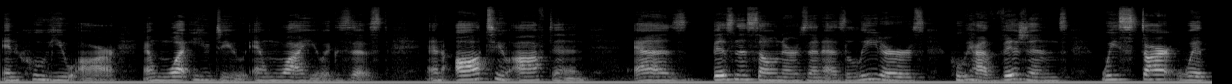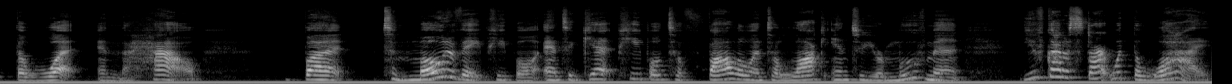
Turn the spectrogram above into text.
in who you are and what you do and why you exist. And all too often, as business owners and as leaders who have visions, we start with the what and the how. But to motivate people and to get people to follow and to lock into your movement, you've got to start with the why.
